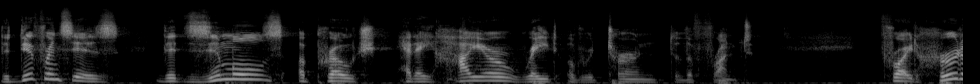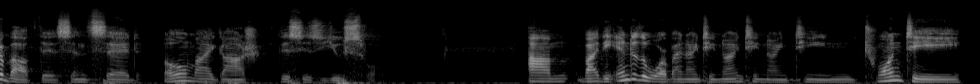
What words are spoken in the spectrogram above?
The difference is that Simmel's approach had a higher rate of return to the front. Freud heard about this and said, oh my gosh, this is useful. Um, by the end of the war, by 1919, 1920,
